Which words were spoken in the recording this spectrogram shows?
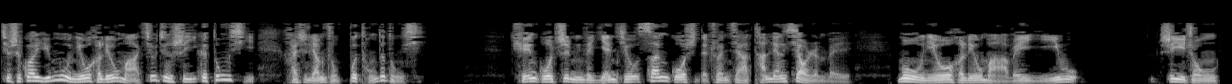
就是关于木牛和流马究竟是一个东西，还是两种不同的东西。全国知名的研究三国史的专家谭良孝认为，木牛和流马为一物，是一种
